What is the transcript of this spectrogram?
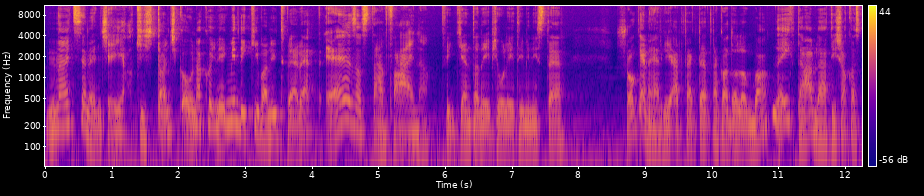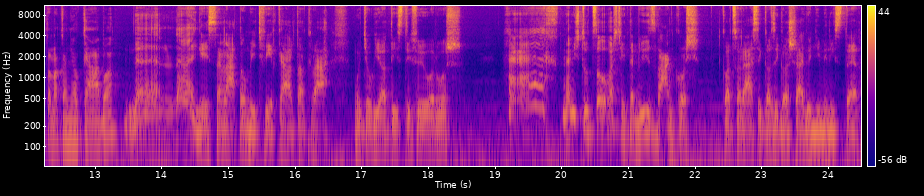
Nagy szerencséje a kis tacskónak, hogy még mindig ki van ütve, mert ez aztán fájna, fittyent a népjóléti miniszter. Sok energiát fektetnek a dologba, még táblát is akasztanak a nyakába, de nem egészen látom, mit firkáltak rá, motyogja a tiszti főorvos. Há, nem is tudsz olvasni, te bűzvánkos, kacarászik az igazságügyi miniszter.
